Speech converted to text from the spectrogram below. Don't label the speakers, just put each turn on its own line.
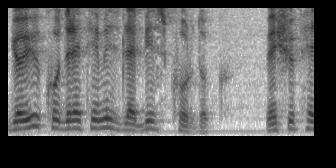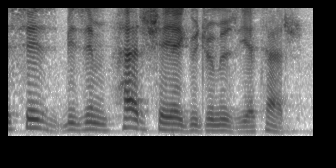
Göğü kudretimizle biz kurduk ve şüphesiz bizim her şeye gücümüz yeter.''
